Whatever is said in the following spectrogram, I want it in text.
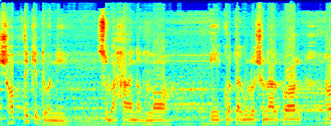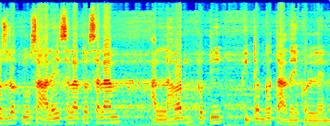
সব থেকে ধনী। সুবাহানল্লাহ। এই কথাগুলো শোনার পর হজরত মুসা আলাই সালাতাম আল্লাহর প্রতি কৃতজ্ঞতা আদায় করলেন।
